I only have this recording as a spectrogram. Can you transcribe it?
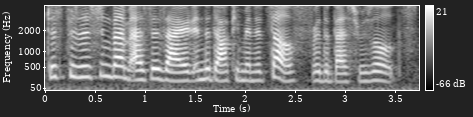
Just position them as desired in the document itself for the best results.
